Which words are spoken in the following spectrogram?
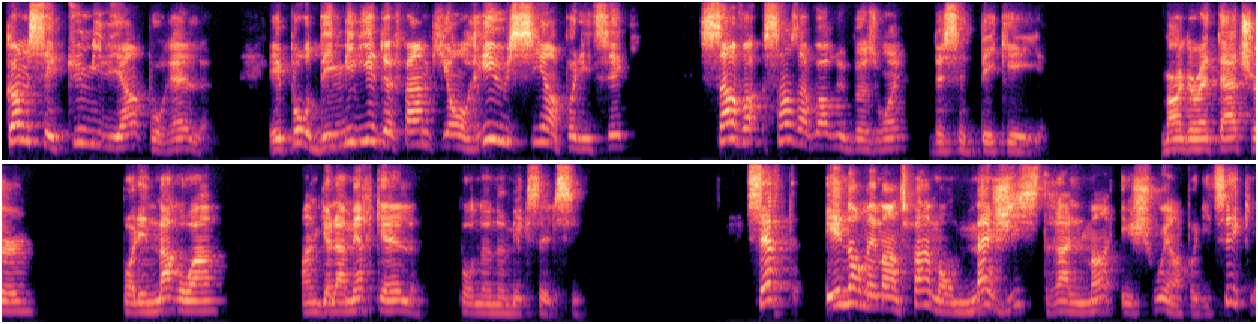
Comme c'est humiliant pour elles et pour des milliers de femmes qui ont réussi en politique sans, sans avoir eu besoin de cette béquille. Margaret Thatcher, Pauline Marois, Angela Merkel, pour ne nommer que celle-ci. Certes, énormément de femmes ont magistralement échoué en politique,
